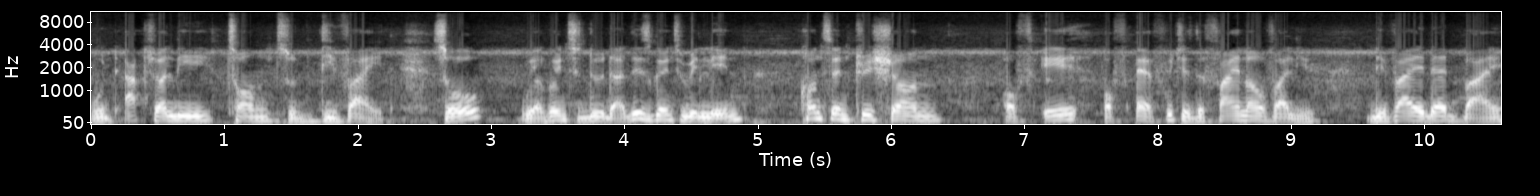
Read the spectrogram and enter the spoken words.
would actually turn to divide. So we are going to do that. This is going to be ln concentration of a of f which is the final value divided by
